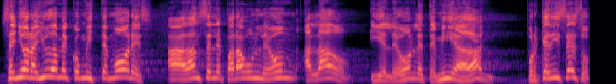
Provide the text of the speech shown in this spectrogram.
Señor, ayúdame con mis temores. A Adán se le paraba un león al lado y el león le temía a Adán. ¿Por qué dice eso?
